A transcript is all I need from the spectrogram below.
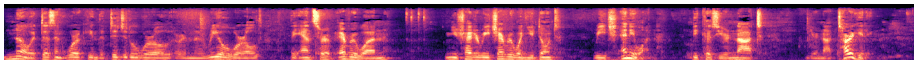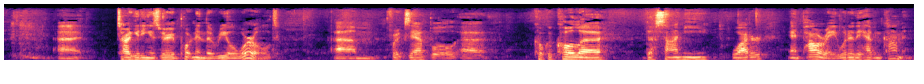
No, it doesn't work in the digital world or in the real world. The answer of everyone, when you try to reach everyone, you don't reach anyone because you're not you're not targeting. Uh, targeting is very important in the real world. Um, for example, uh, Coca-Cola, Dasani water, and Powerade. What do they have in common?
